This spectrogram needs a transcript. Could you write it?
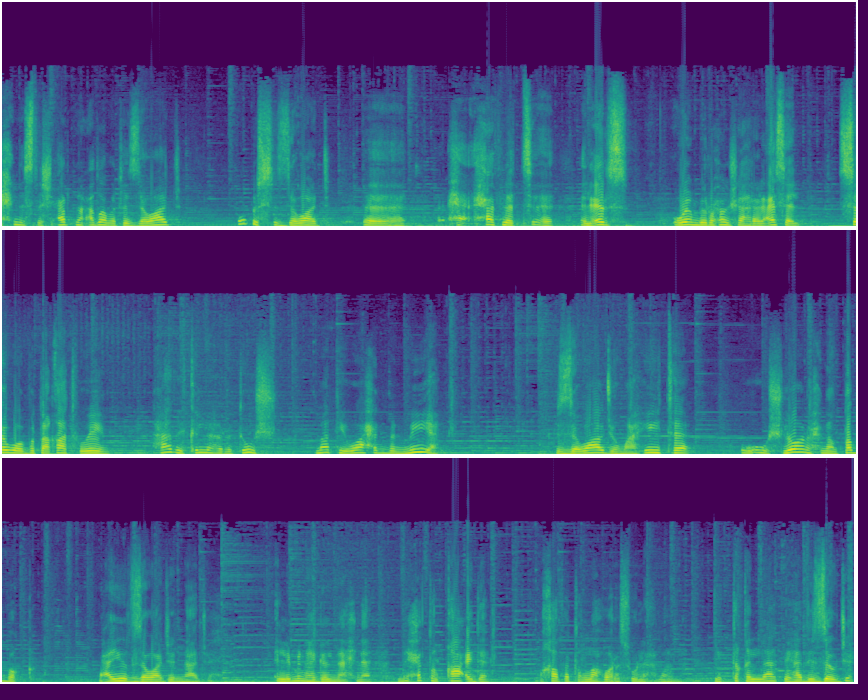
إحنا استشعرنا عظمة الزواج مو بس الزواج آه، حفلة آه، العرس وين بيروحون شهر العسل سووا بطاقات وين؟ هذه كلها رتوش. ما في واحد من مية. الزواج وماهيته وشلون إحنا نطبق؟ معايير الزواج الناجح. اللي منها قلنا إحنا نحط القاعدة مخافة الله ورسوله أمامه. يتقي الله في هذه الزوجة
